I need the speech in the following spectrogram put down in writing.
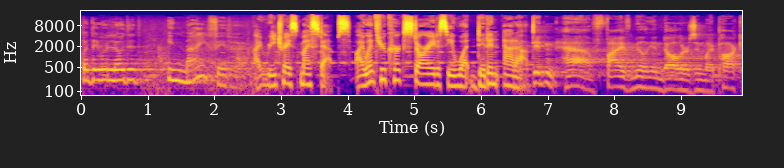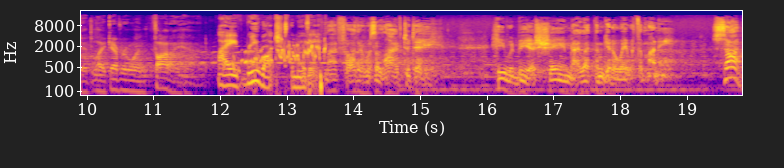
but they were loaded in my favor. I retraced my steps. I went through Kirk's story to see what didn't add up. I up. didn't have $5 million in my pocket like everyone thought I had. I rewatched the movie. My father was alive today. He would be ashamed I let them get away with the money. Son,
